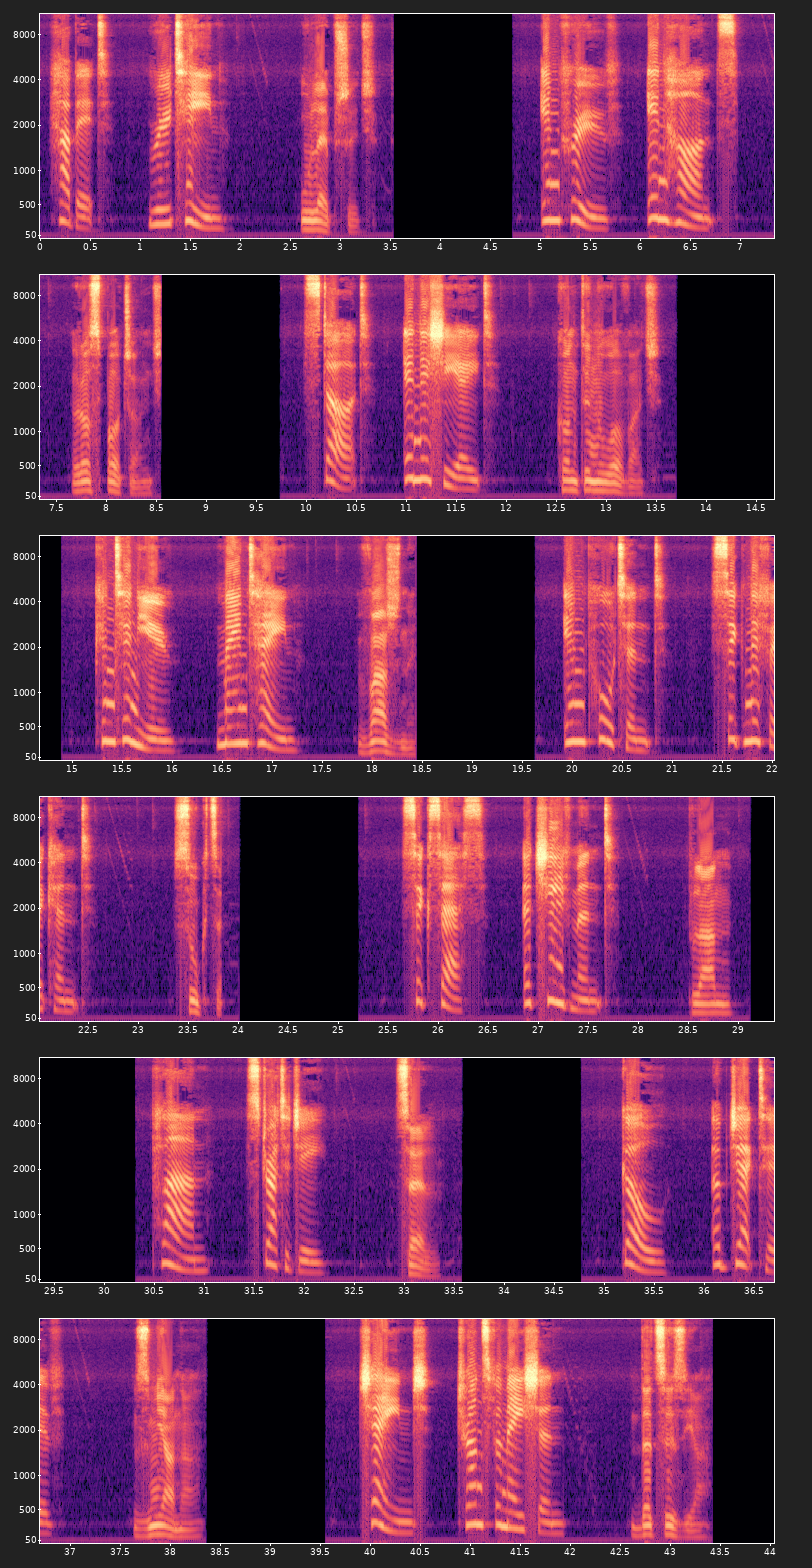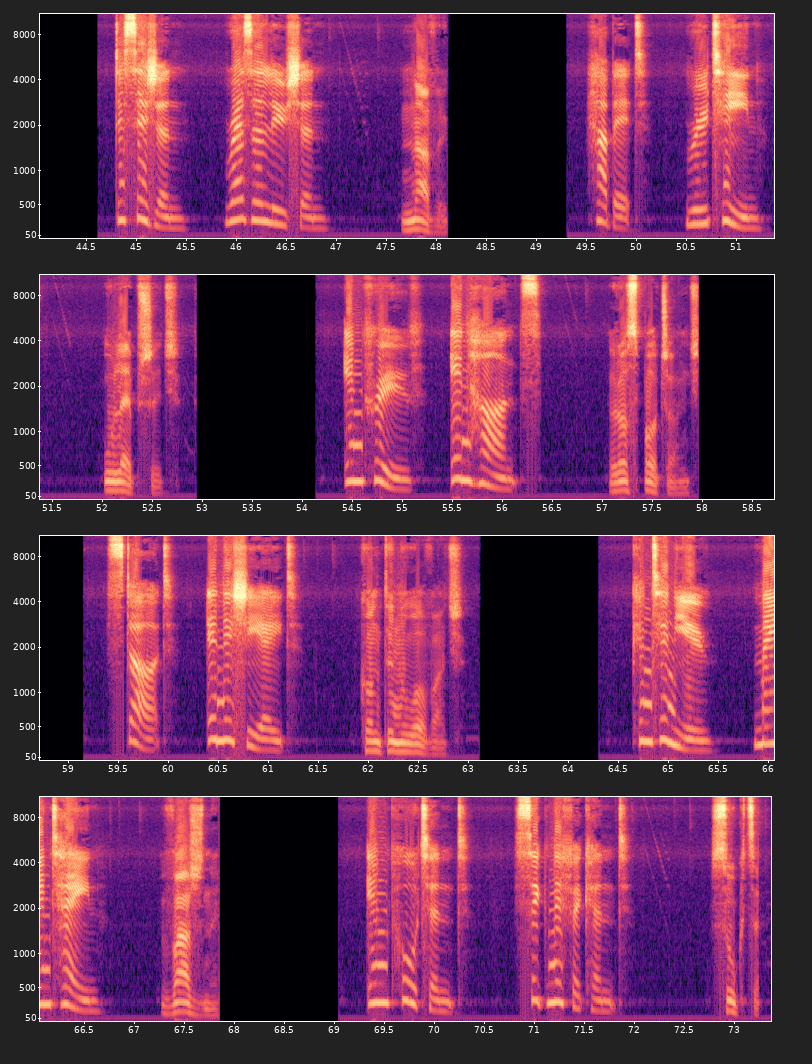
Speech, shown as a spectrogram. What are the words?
habit, routine, ulepszyć, improve, enhance, rozpocząć, start, initiate, kontynuować, continue, maintain, ważny, important, significant, sukces, success, achievement, plan, plan, strategy, cel, goal, objective, zmiana, change, transformation, decyzja, decision, resolution, nawyk, habit, routine, ulepszyć, improve, enhance, rozpocząć, start, initiate, kontynuować, continue, maintain, ważny, important, significant, sukces,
